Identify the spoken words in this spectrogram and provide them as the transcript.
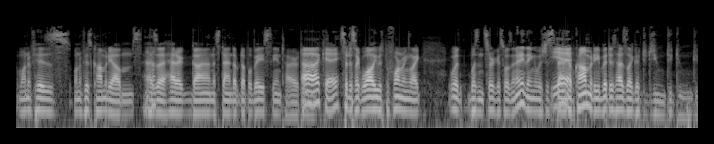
one of his one of his comedy albums, has Uh-huh. a had a guy on a stand up double bass the entire time. Oh, okay. So just like while he was performing, like what wasn't circus, wasn't anything. It was just stand up comedy, but it just has like a do do do do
